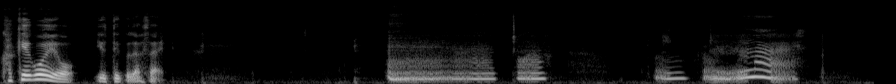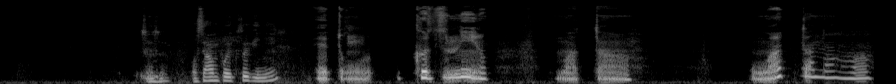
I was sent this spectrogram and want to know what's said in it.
掛け声を言ってください。えーっと、うん、ねそうそう。お散歩行く時に？えっと、靴に、また、終わったな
